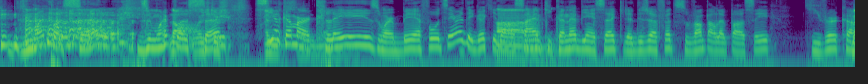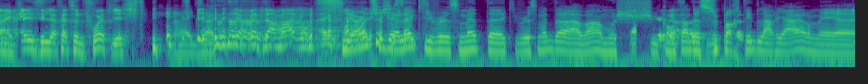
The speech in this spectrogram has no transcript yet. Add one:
Du moins pas seul. Du moins Non, pas seul. S'il y a comme un Clays ou un BFO, tu sais, un des gars qui est dans Ah, la scène, ouais. qui connaît bien ça, qui l'a déjà fait souvent par le passé, qui veut comme. Ben, Clays, il l'a fait une fois, puis il a quitté. Ouais, exact. il a fait de la merde. S'il y a un de ces gars-là qui veut se mettre euh, qui veut se mettre de l'avant, moi je suis Ouais, content de supporter de l'arrière, mais euh,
